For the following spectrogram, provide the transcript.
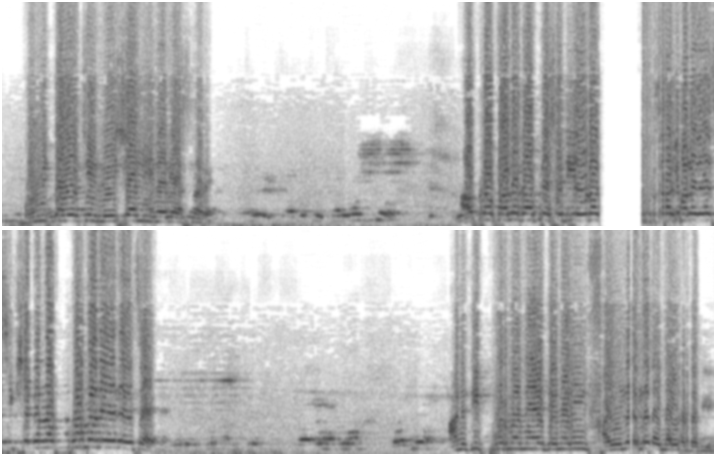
भवितव्याची रेषा लिहिणारी असणार आहे. आपला पालक आपल्यासाठी एवढा मला या शिक्षकांना पूर्ण न्याय द्यायचा आहे. आणि ती पूर्ण न्याय देणारी फाईल त्यांना खटकली.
